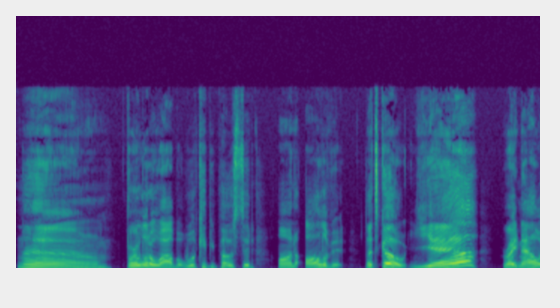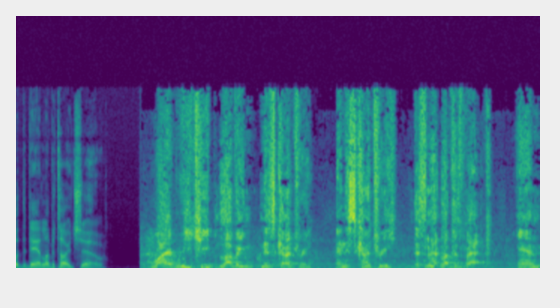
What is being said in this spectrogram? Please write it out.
um, for a little while, but we'll keep you posted on all of it. Let's go, yeah, right now at the Dan Le Batard Show why we keep loving this country and this country does not love us back. And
